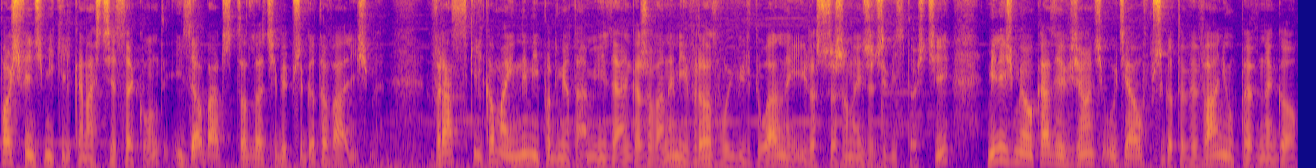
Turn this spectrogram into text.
poświęć mi kilkanaście sekund i zobacz, co dla Ciebie przygotowaliśmy. Wraz z kilkoma innymi podmiotami zaangażowanymi w rozwój wirtualnej i rozszerzonej rzeczywistości, mieliśmy okazję wziąć udział w przygotowywaniu pewnego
